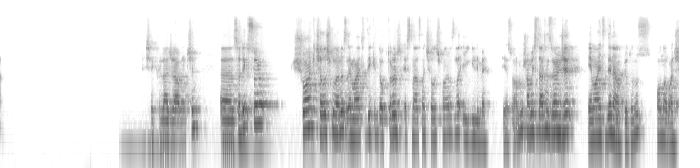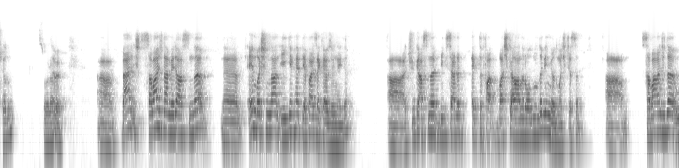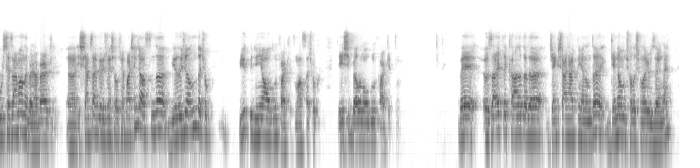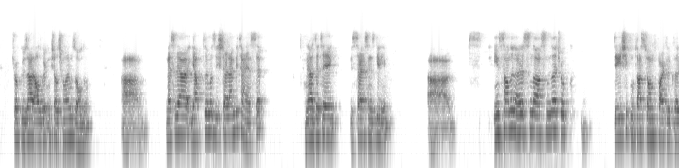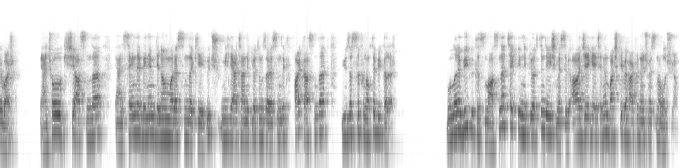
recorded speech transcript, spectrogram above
Teşekkürler cevabın için. Ee, sıradaki soru, şu anki çalışmalarınız MIT'deki doktora esnasında çalışmalarınızla ilgili mi diye sormuş. Ama isterseniz önce MIT'de ne yapıyordunuz? Ona başlayalım. Sonra... Tabii. Ben işte Sabancı'dan beri aslında e, en başından ilgim hep yapay zeka üzerineydi. Çünkü aslında bilgisayarda pek de başka alanlar olduğunu da bilmiyordum açıkçası. Sabancı'da Uğur Sezerman'la beraber e, işlemsel biyolojide çalışmaya başlayınca aslında biyoloji alanının da çok büyük bir dünya olduğunu fark ettim. Aslında çok değişik bir alan olduğunu fark ettim. Ve özellikle Kanada'da Cenk Şahinalp'in yanında genom çalışmaları üzerine çok güzel algoritmik çalışmalarımız oldu. Mesela yaptığımız işlerden bir tanesi, biraz detaya isterseniz gireyim. İnsanların arasında aslında çok değişik mutasyon farklılıkları var. Yani çoğu kişi aslında yani senin de benim genomum arasındaki 3 milyar tane nükleotitumuz arasındaki fark aslında %0.1 kadar. Bunların büyük bir kısmı aslında tek bir nükleotitin değişmesi, bir ACGT'nin başka bir harfe dönüşmesinden oluşuyor.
